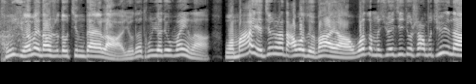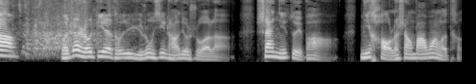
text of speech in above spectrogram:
同学们当时都惊呆了，有的同学就问了，我妈也经常打我嘴巴呀，我怎么学习就上不去呢？我这时候低着头就语重心长就说了：“扇你嘴巴，你好了伤疤忘了疼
